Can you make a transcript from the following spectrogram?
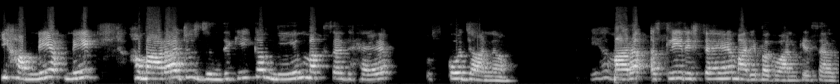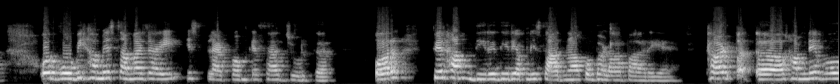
कि हमने अपने, हमारा जो ज़िंदगी का मेन मकसद है, उसको जाना। कि हमारा असली रिश्ता है हमारे भगवान के साथ। और वो भी हमें समझ आई इस प्लेटफॉर्म के साथ जुड़कर। और फिर हम धीरे धीरे अपनी साधना को बढ़ा पा रहे हैं। थर्ड हमने वो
